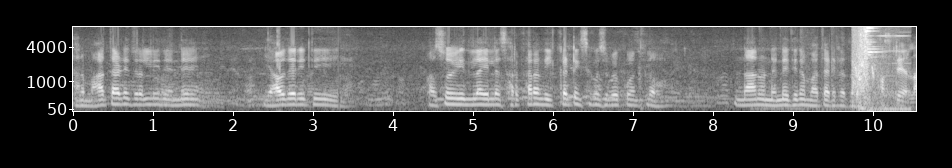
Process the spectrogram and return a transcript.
ನಾನು ಮಾತಾಡಿದ್ರಲ್ಲಿ ನಿನ್ನೆ ಯಾವುದೇ ರೀತಿ ಹಸು ಇಲ್ಲ ಇಲ್ಲ ಸರ್ಕಾರನ ಇಕ್ಕಟ್ಟಿಗೆ ಸಿಗಿಸ್ಬೇಕು ಅಂತಲೂ ನಾನು ನಿನ್ನೆ ದಿನ ಮಾತಾಡಿರೋದು. ಅಷ್ಟೇ ಅಲ್ಲ,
